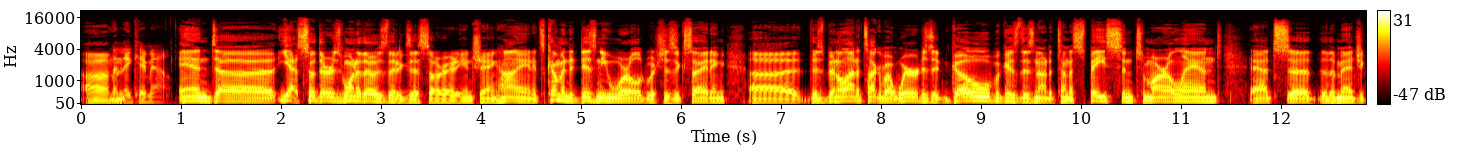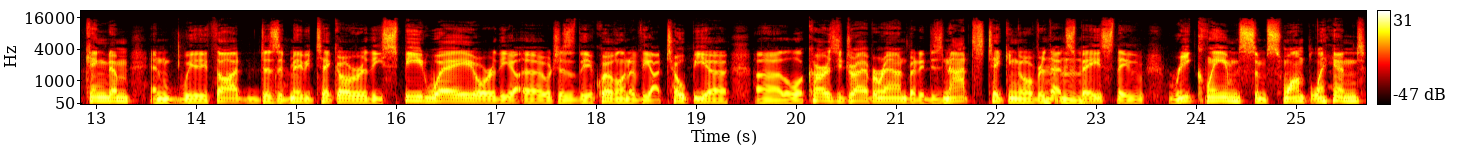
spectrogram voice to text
Um, when they came out. And uh, yeah, so there's one of those that exists already in Shanghai, and it's coming to Disney World, which is exciting. Uh, there's been a lot of talk about where does it go because there's not a ton of space in Tomorrowland at uh, the Magic Kingdom, and we thought, does it maybe take over the Speedway or the uh, which is the equivalent of the Autopia, uh, the little cars you drive around, but it is not taking over that space. They reclaimed some swampland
